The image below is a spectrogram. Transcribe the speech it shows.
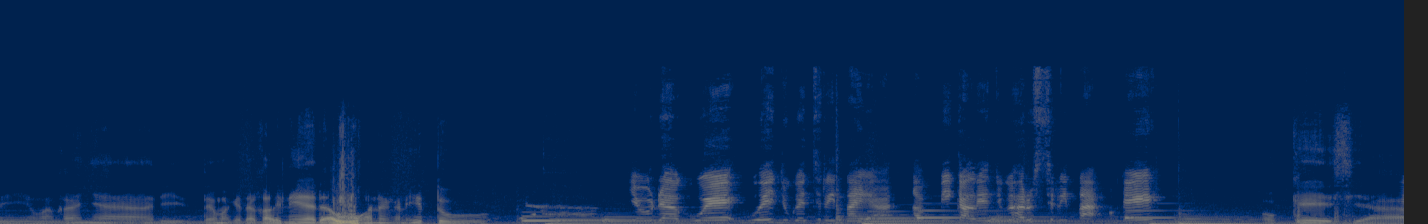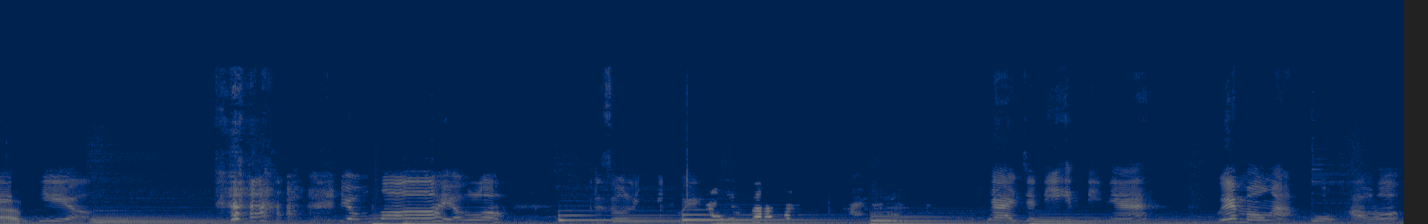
Iya makanya di tema kita kali ini ada hubungan dengan itu. Ya udah gue gue juga cerita ya tapi kalian juga harus cerita oke oke siap deal ya Allah ya Allah terzolimi gue ayo banget Ya, jadi intinya gue mau ngaku kalau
